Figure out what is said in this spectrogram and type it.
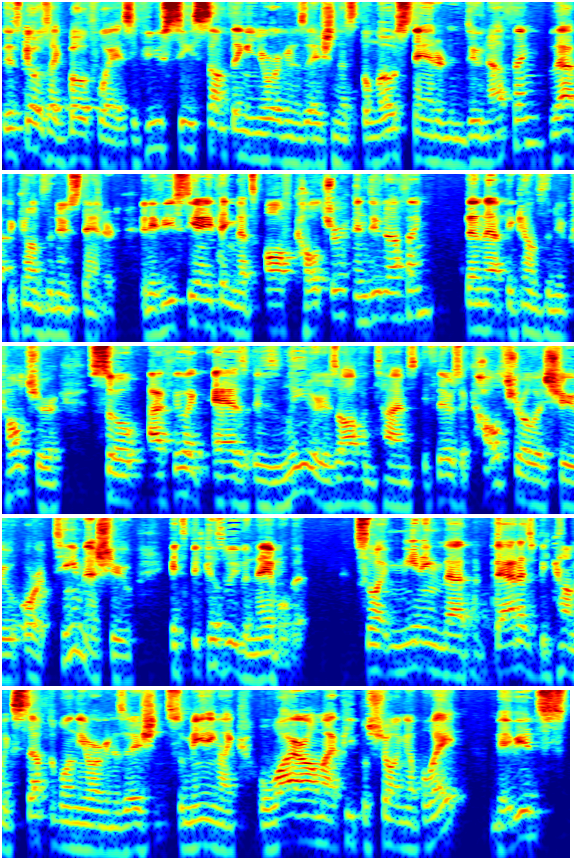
this goes like both ways. If you see something in your organization that's below standard and do nothing, that becomes the new standard. And if you see anything that's off culture and do nothing, then that becomes the new culture. So I feel like as, as leaders, oftentimes, if there's a cultural issue or a team issue, it's because we've enabled it. So like meaning that that has become acceptable in the organization. So meaning like, why are all my people showing up late? Maybe it's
